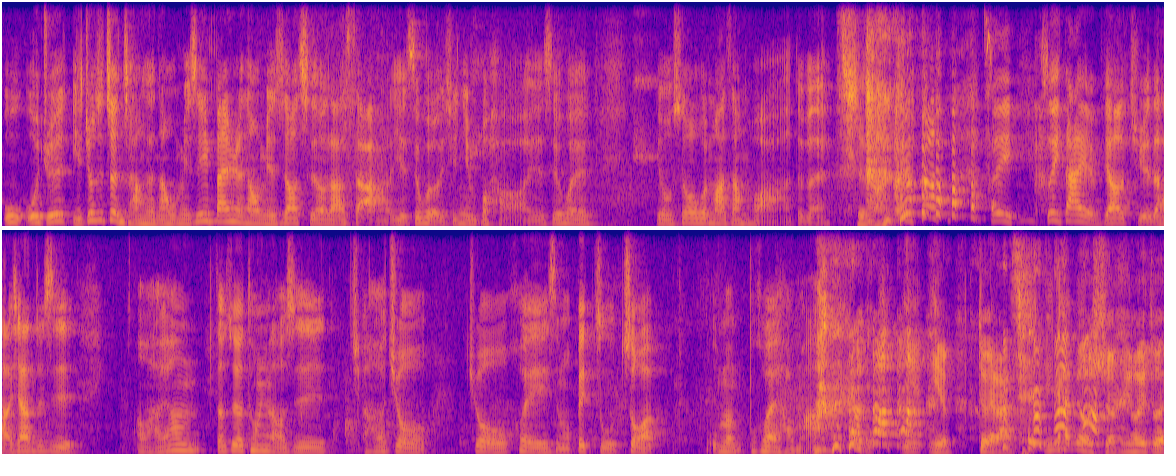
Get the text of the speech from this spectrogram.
我我觉得也就是正常人啊，我们也是一般人啊，我们也是要吃喝拉撒，也是会有心情不好啊，也是会。有时候会骂脏话，对不对？是啊，所以所以大家也不要觉得好像就是哦，好像得罪了通灵老师，然后就就会什么被诅咒啊？我们不会好吗？也也对啦，应该没有神明会做，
